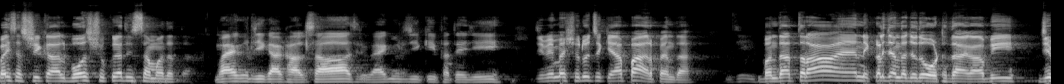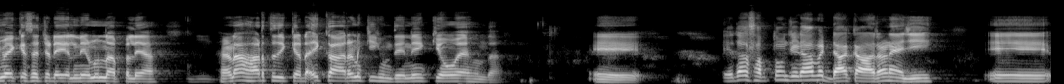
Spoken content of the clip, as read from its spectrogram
ਬਾਈ, ਸਤਿ ਸ਼੍ਰੀ ਅਕਾਲ, ਬਹੁਤ ਸ਼ੁਕਰੀਆ ਤੁਸੀਂ ਸਮਾਂ ਦਿੱਤਾ। ਵਾਹਿਗੁਰੂ ਜੀ ਕਾ ਖਾਲਸਾ, ਸ੍ਰੀ ਵਾਹਿਗੁਰੂ ਜੀ ਕੀ ਫਤਿਹ ਜੀ। ਜਿਵੇਂ ਮੈਂ ਸ਼ੁਰੂ 'ਚ ਕਿਹਾ ਭਾਰ ਪੈਂਦਾ। ਬੰਦਾ ਤਰਾ ਐ ਨਿਕਲ ਜਾਂਦਾ ਜਦੋਂ ਉੱਠਦਾ ਹੈਗਾ ਵੀ ਜਿਵੇਂ ਕਿਸੇ ਚੜੇਲ ਨੇ ਉਹਨੂੰ ਨੱਪ ਲਿਆ। ਹੈਨਾ ਹਰ ਤਰੀਕੇ ਦਾ ਇਹ ਕਾਰਨ ਕੀ ਹੁੰਦੇ ਨੇ? ਕਿਉਂ ਐ ਹੁੰਦਾ? ਇਹ ਇਹਦਾ ਸਭ ਤੋਂ ਜਿਹੜਾ ਵੱਡਾ ਕਾਰਨ ਹੈ ਜੀ ਇਹ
